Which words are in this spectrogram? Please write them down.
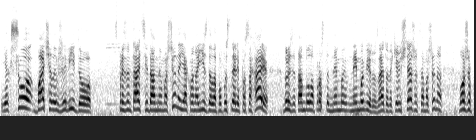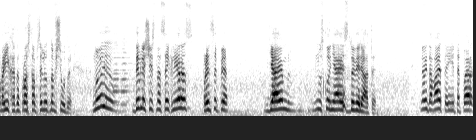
Якщо бачили вже відео з презентації даної машини, як вона їздила по пустелі по Сахарі, друзі, там було просто неймовірно. Знаєте, таке відчуття, що ця машина може проїхати просто абсолютно всюди. Ну і дивлячись на цей кліренс, в принципі, я їм ну, склоняюсь довіряти. Ну і давайте її тепер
